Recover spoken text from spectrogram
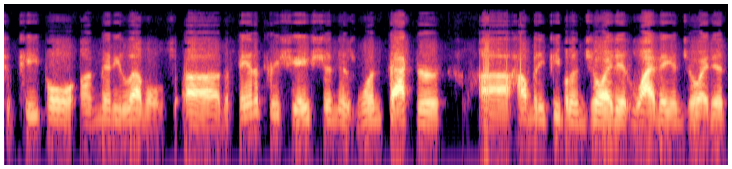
to people on many levels. Uh, the fan appreciation is one factor, uh, how many people enjoyed it, why they enjoyed it.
